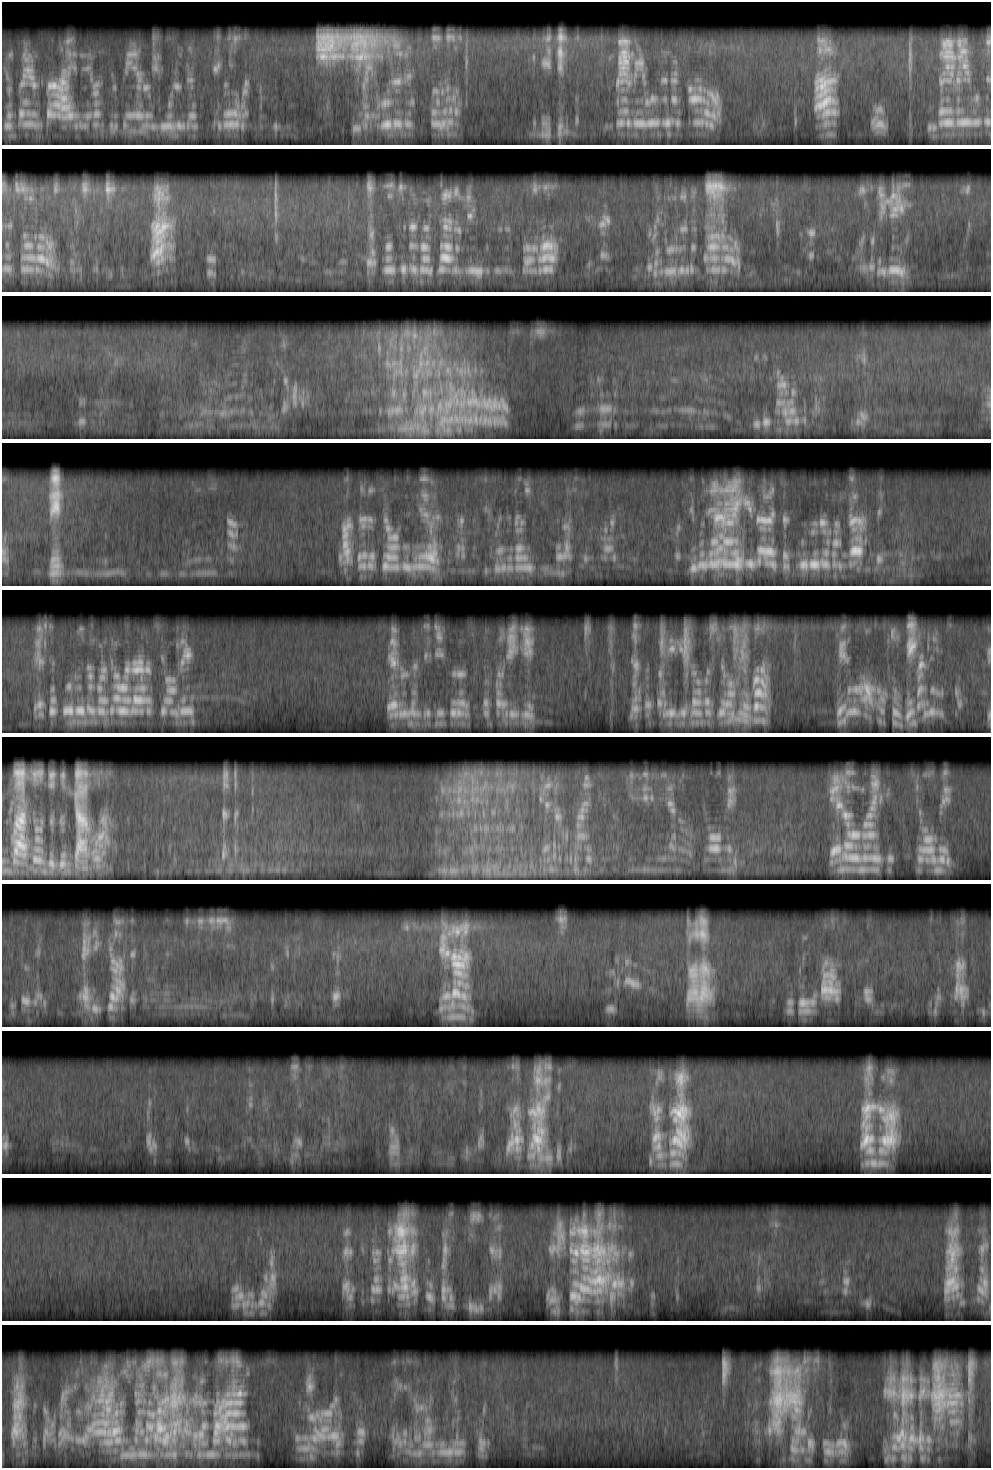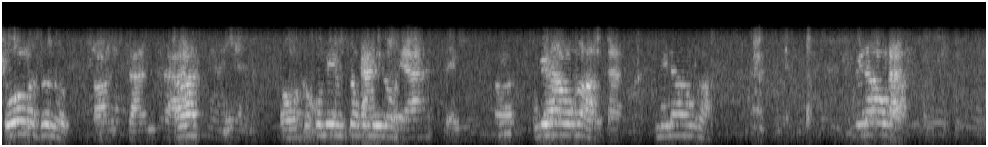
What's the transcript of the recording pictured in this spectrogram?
Yung ba yung bahay na yun, yung mayroong ulo ng toro? Yung may ulo ng toro? Lumidil mo. Yung ba yung may ulo ng toro? Ha? Oh. Yung ba yung may ulo ng toro? Ha? Sa puto na magka na may ulo ng toro? Na may ulo ng toro? Makinig. Bibitawan ko ka. Sige. Nin. Asa na si Omen ngayon? Di mo na nakikita. Di mo na nakikita sa puno ng mangga. Kaya sa puno ng mangga, wala na si Omen. Pero nandito lang sa paligid. Nasa paligid daw ba si Omen? Meron akong tubig. Yung baso, doon ka ako. Kailan ko makikita si, ano, si Omen? Kailan ko makikita si Omen? Ready ka? Kailan? Saka lang. Ano ba yung aso na yun? Pinaklasi yan. Sandra! Sandra! Sandra! Balik ka. Balik ka sa pangalan mo, balik ka. Saan ka? Saan ba na? Hindi na makausap na maayos. Ayun. Ito masunog. Oo, masunog. Ah, Oo, oh, kumilos na kumilos. Kuminaw ka. Kuminaw ka. Kuminaw ka.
